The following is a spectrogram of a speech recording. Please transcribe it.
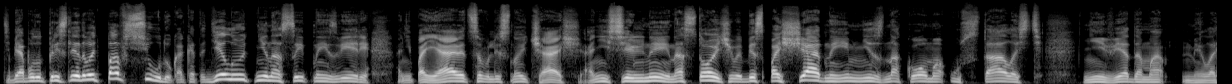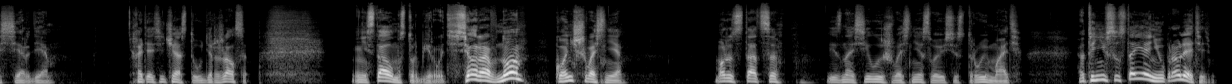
Тебя будут преследовать повсюду, как это делают ненасытные звери. Они появятся в лесной чаще. Они сильны, настойчивы, беспощадны. Им незнакома усталость, неведомо милосердие. Хотя сейчас ты удержался. Не стал мастурбировать. Все равно кончишь во сне. Может, статься, изнасилуешь во сне свою сестру и мать. А ты не в состоянии управлять этим.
